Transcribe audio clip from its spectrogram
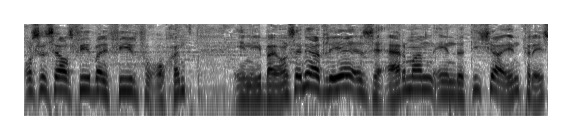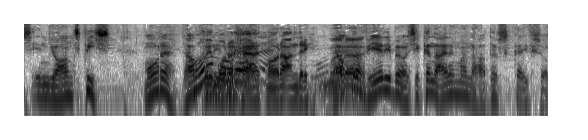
Ons gesels 4 by 4 vanoggend en hier by ons in die ateljee is Herman en Letitia Entres en Johan Spies. Môre, welkom Môre Gerrit, môre Andri. Welkom weer hier by ons. Jy kan daai net maar nader skuif so.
